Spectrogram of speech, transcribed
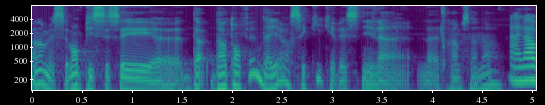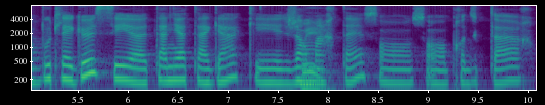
Ah non, mais c'est bon. Puis c'est, euh, dans, dans ton film d'ailleurs, c'est qui qui avait signé la, la trame sonore? Alors, Bootlegger, c'est euh, Tania Tagak et Jean Oui. Martin, son, son producteur.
